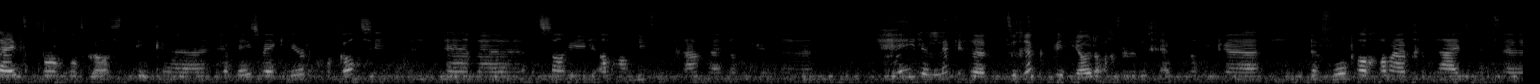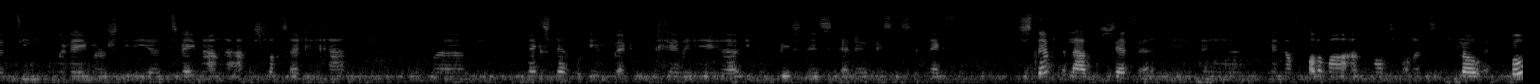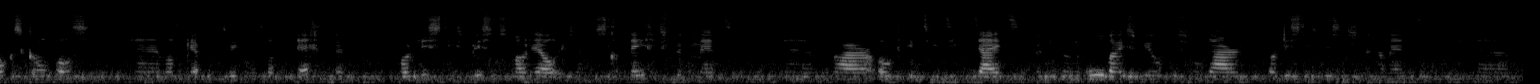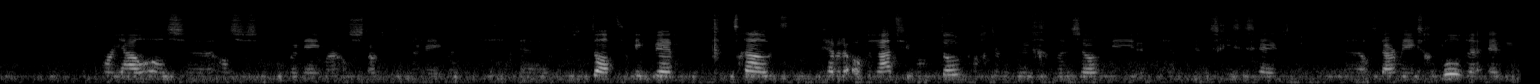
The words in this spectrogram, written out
tijd voor een podcast. Ik uh, heb deze week heerlijk vakantie. En uh, het zal jullie allemaal niet ontgaan zijn dat ik een uh, hele lekkere drukperiode achter de rug heb. Dat ik een vol programma heb gedraaid met tien ondernemers die twee maanden aan de slag zijn gegaan. Om ehm, next level impact te genereren in hun business en hun business de next step te laten zetten. En dat allemaal aan de hand van het Flow en Focus Canvas. Uh, wat ik heb ontwikkeld, wat echt een holistisch businessmodel is, een strategisch fundament. Uh, waar ook intuïtiviteit een, een, rol bij speelt. Dus vandaar holistisch business fundament. Uh, voor jou als, als ondernemer, als startend ondernemer. dus dat. Ik ben getrouwd. We hebben de operatie van Toon achter de rug. Mijn zoon die schisis heeft. Uh, of daarmee is geboren. En uh,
